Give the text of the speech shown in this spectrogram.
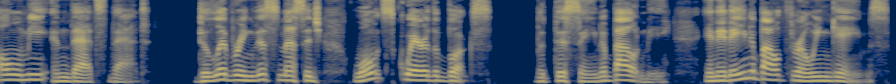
owe me, and that's that. Delivering this message won't square the books. But this ain't about me, and it ain't about throwing games.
